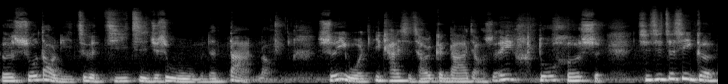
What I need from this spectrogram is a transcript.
而说到底，这个机制就是我们的大脑。所以我一开始才会跟大家讲说，哎，多喝水。其实这是一个，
